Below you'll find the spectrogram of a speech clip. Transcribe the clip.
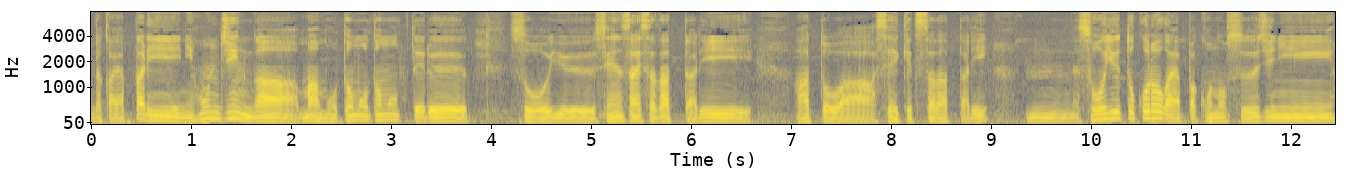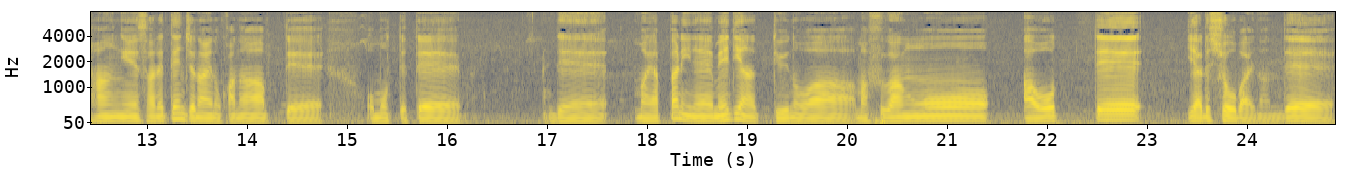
だからやっぱり日本人がまあもともと持ってるそういう繊細さだったりあとは清潔さだったりうんそういうところがやっぱこの数字に反映されてんじゃないのかなって思っててで、まあ、やっぱりねメディアっていうのは、まあ、不安を煽ってやる商売なんで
